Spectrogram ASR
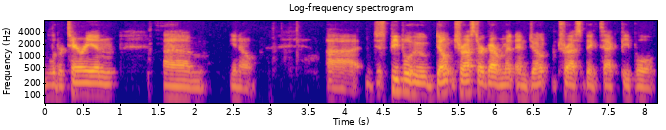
libertarian, um, you know, uh, just people who don't trust our government and don't trust big tech people,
